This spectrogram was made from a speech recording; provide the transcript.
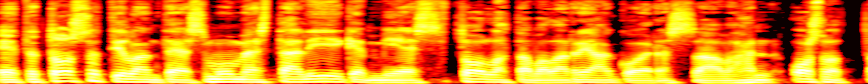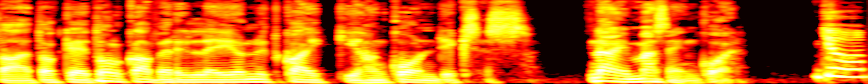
että tuossa tilanteessa mun mielestä tämä liikemies tolla tavalla reagoidessaan vähän osoittaa, että okei, tuolla kaverille ei ole nyt kaikki ihan kondiksessa. Näin mä sen koen. Joo,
